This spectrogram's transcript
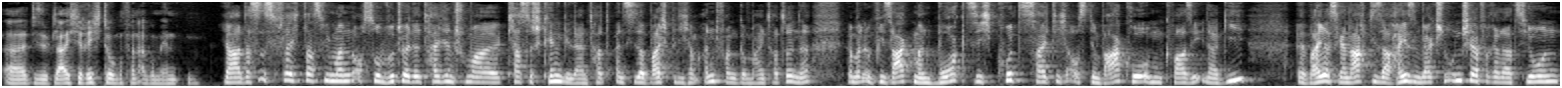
äh, diese gleiche Richtung von Argumenten. Ja, das ist vielleicht das, wie man auch so virtuelle Teilchen schon mal klassisch kennengelernt hat. Eins dieser Beispiele, die ich am Anfang gemeint hatte, ne? Wenn man irgendwie sagt, man borgt sich kurzzeitig aus dem Vakuum quasi Energie, äh, weil das ja nach dieser Heisenbergschen Unschärferelation,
